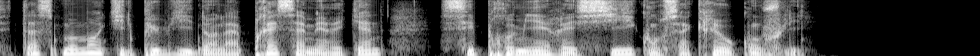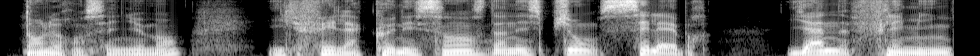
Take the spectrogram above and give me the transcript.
C'est à ce moment qu'il publie dans la presse américaine ses premiers récits consacrés au conflit. Dans le renseignement, il fait la connaissance d'un espion célèbre, Ian Fleming,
